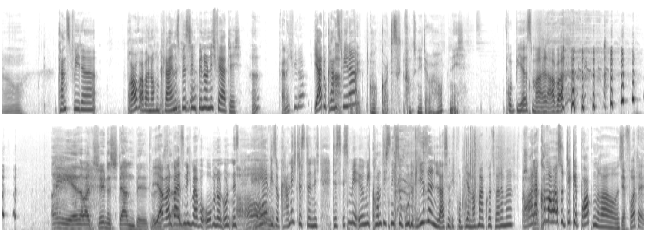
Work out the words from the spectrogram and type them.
Ja. Kannst wieder, brauch aber noch ein kleines bisschen, wieder? bin noch nicht fertig. Hä? Kann ich wieder? Ja, du kannst Ah, wieder. okay. Oh Gott, das funktioniert ja überhaupt nicht. Probier's mal, aber. Ey, das ist aber ein schönes Sternbild. Ja, man weiß sagen. nicht mal, wo oben und unten ist. Hä, wieso kann ich das denn nicht? Das ist mir irgendwie, konnte ich es nicht so gut rieseln lassen. Ich probiere noch mal kurz, warte mal. Oh, da Stark. kommen aber auch so dicke Brocken raus. Der Vorteil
